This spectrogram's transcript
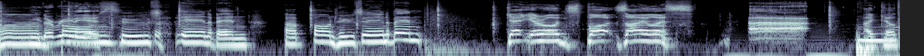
here. on There really bon is. who's in a bin. A bon who's in a bin. Get your own spot, Zylus! Ah! I killed.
